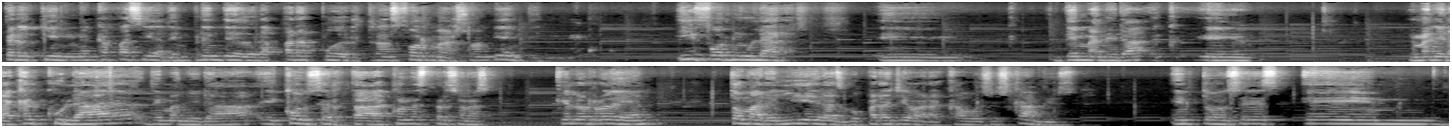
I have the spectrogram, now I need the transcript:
pero tiene una capacidad emprendedora para poder transformar su ambiente y formular eh, de, manera, de manera calculada, de manera eh, concertada con las personas que lo rodean, tomar el liderazgo para llevar a cabo esos cambios. Entonces, em,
